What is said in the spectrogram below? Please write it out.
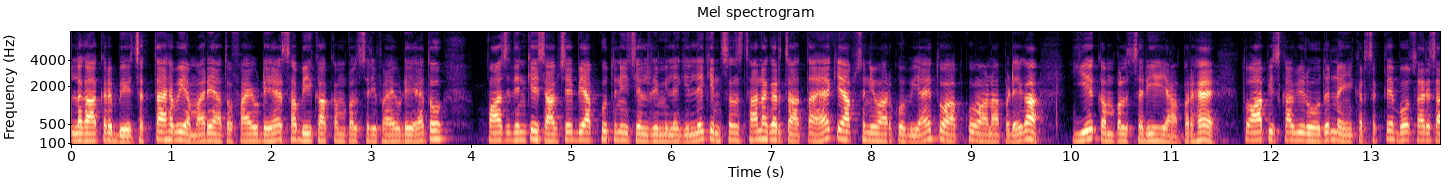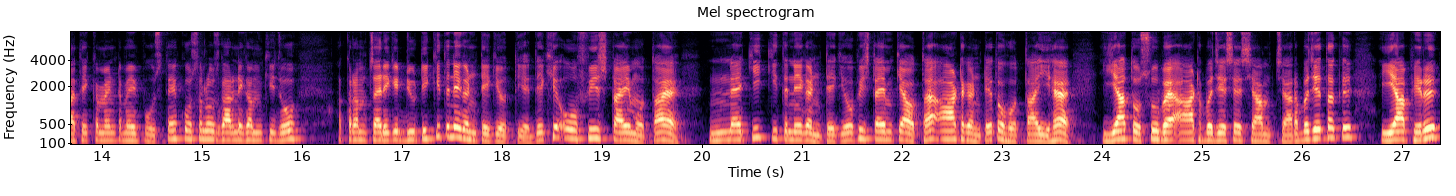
लगाकर भेज सकता है। भाई, हमारे यहाँ तो फाइव डे है, सभी का कंपलसरी फाइव डे है तो पाँच दिन के हिसाब से भी आपको उतनी सैलरी मिलेगी। लेकिन संस्थान अगर चाहता है कि आप शनिवार को भी आएँ तो आपको आना पड़ेगा। ये कंपलसरी यहाँ पर है। तो आप इसका विरोध नहीं कर सकते। बहुत सारे साथी कमेंट में भी पूछते हैं, कौशल रोज़गार निगम की जो कर्मचारी की ड्यूटी कितने घंटे की होती है? देखिए, ऑफ़िस टाइम होता है, न कि कितने घंटे की। ऑफ़िस टाइम क्या होता है? आठ घंटे तो होता ही है। या तो सुबह आठ बजे से शाम चार बजे तक, या फिर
